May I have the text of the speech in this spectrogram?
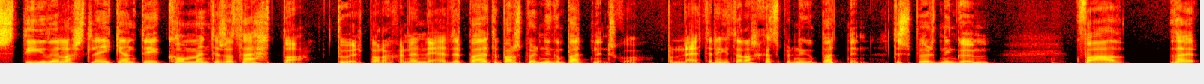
stífilega sleikjandi kommentir svo þetta, þú veist bara eitthvað, nei, nei, þetta þetta er bara spurning um börnin, sko, þetta er ekkit raskat spurning um börnin, þetta er spurning um hvað það er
